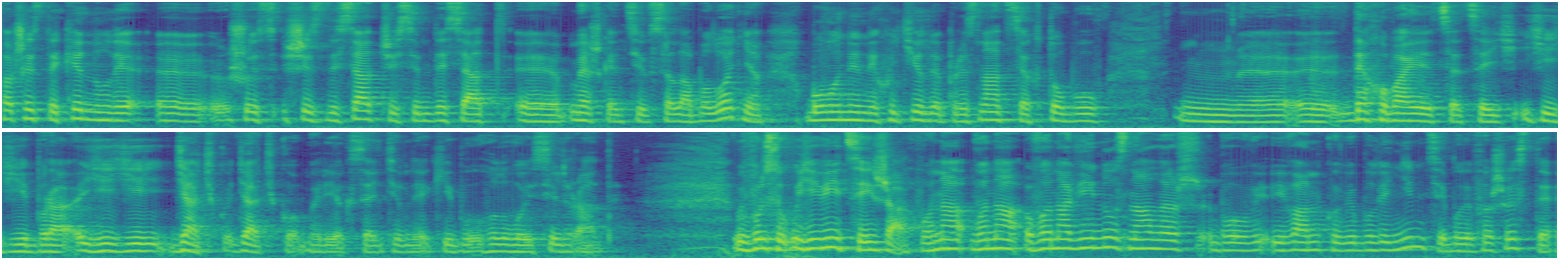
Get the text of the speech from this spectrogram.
Фашисти кинули щось 60 чи 70 е, мешканців села Болотня, бо вони не хотіли признатися, хто був, де ховається цей її, бра, її дядько, дядько Марії Аксентівни, який був головою сільради. Ви просто уявіть цей жах. Вона, вона, вона війну знала ж, бо в Іванкові були німці, були фашисти.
